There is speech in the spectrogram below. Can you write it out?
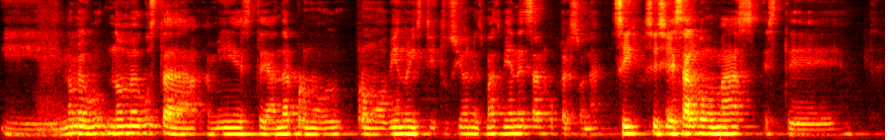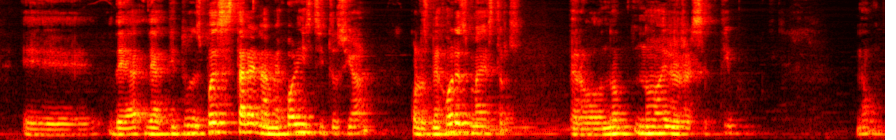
y no me, no me gusta a mí este, andar promoviendo instituciones, más bien es algo personal. Sí, sí, sí. Es algo más este, eh, de, de, actitudes. Puedes estar en la mejor institución, con los mejores maestros, pero no, no eres receptivo. ¿no?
